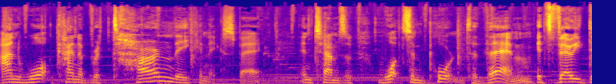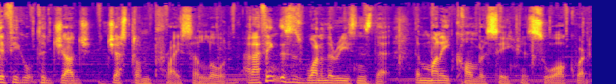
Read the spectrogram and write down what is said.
and what kind of return they can expect, in terms of what's important to them, it's very difficult to judge just on price alone. And I think this is one of the reasons that the money conversation is so awkward.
